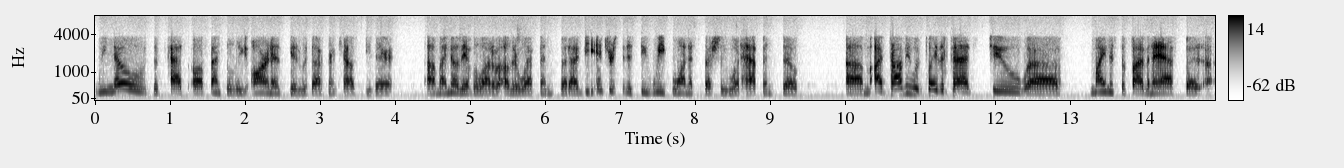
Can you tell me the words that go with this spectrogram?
we know the Pats offensively aren't as good without Gronkowski there. Um, I know they have a lot of other weapons, but I'd be interested to see week one, especially what happens. So um, I probably would play the Pats to uh, minus the five and a half, but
